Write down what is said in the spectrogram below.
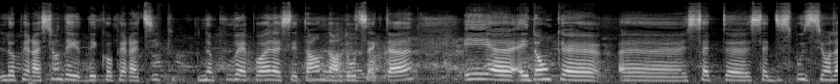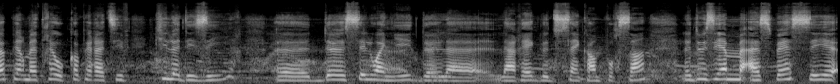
l'opération des, des, coopératives qui ne pouvaient pas s'étendre dans d'autres secteurs. Et, euh, et donc, euh, euh cette, euh, cette disposition-là permettrait aux coopératives qui le désirent euh, de s'éloigner de la, la, règle du 50% Le deuxième aspect, c'est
